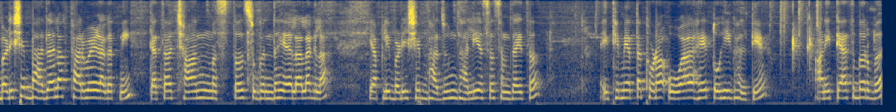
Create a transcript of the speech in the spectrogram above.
बडीशेप भाजायला फार वेळ लागत नाही. त्याचा छान मस्त सुगंध यायला लागला की आपली बडीशेप भाजून झाली असं समजायचं. इथे मी आता थोडा ओवा आहे तोही घालते आणि त्याचबरोबर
